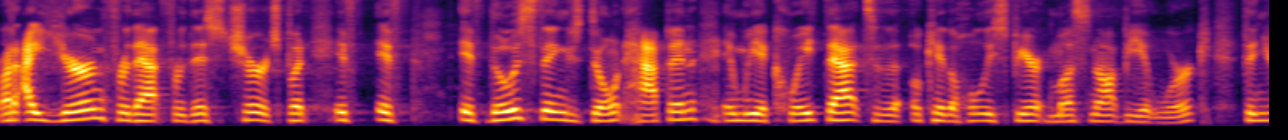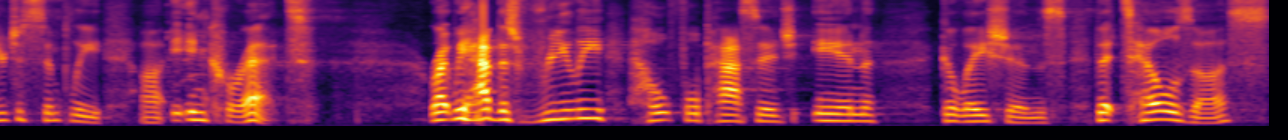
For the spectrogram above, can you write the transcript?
Right? I yearn for that for this church. But if, if, if those things don't happen and we equate that to the, okay, the Holy Spirit must not be at work, then you're just simply uh, incorrect. Right? We have this really helpful passage in Galatians that tells us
